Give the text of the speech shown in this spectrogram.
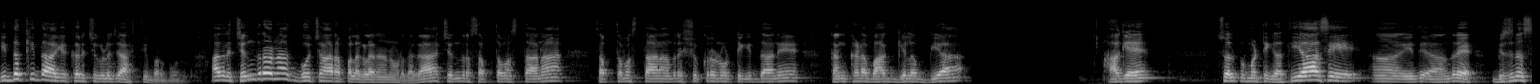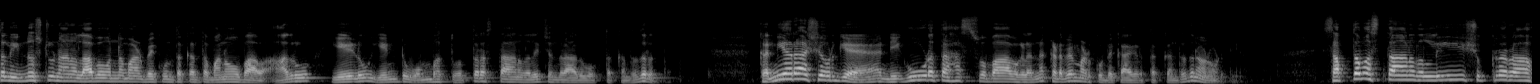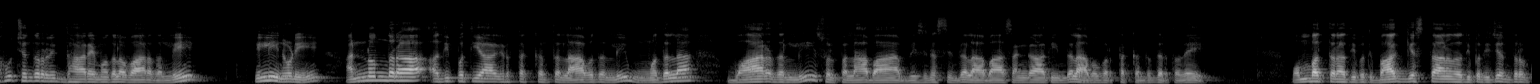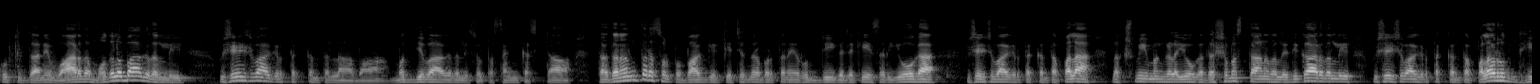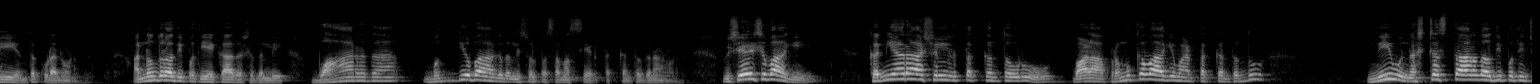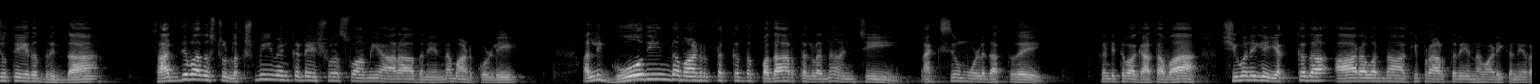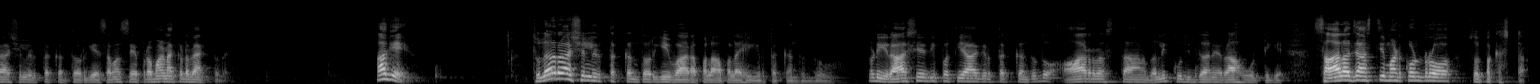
ಇದ್ದಕ್ಕಿದ್ದ ಹಾಗೆ ಖರ್ಚುಗಳು ಜಾಸ್ತಿ ಬರ್ಬೋದು. ಆದರೆ ಚಂದ್ರನ ಗೋಚಾರ ಫಲಗಳನ್ನು ನೋಡಿದಾಗ ಚಂದ್ರ ಸಪ್ತಮ ಸ್ಥಾನ ಸಪ್ತಮ ಸ್ಥಾನ ಅಂದರೆ ಶುಕ್ರನೊಟ್ಟಿಗಿದ್ದಾನೆ, ಕಂಕಣ ಭಾಗ್ಯ ಲಭ್ಯ ಹಾಗೆ ಸ್ವಲ್ಪ ಮಟ್ಟಿಗೆ ಅತಿಯಾಸೆ ಇದು ಅಂದರೆ ಬಿಸ್ನೆಸ್ಸಲ್ಲಿ ಇನ್ನಷ್ಟು ನಾನು ಲಾಭವನ್ನು ಮಾಡಬೇಕು ಅಂತಕ್ಕಂಥ ಮನೋಭಾವ. ಆದರೂ ಏಳು, ಎಂಟು, ಒಂಬತ್ತು, ಹತ್ತರ ಸ್ಥಾನದಲ್ಲಿ ಚಂದ್ರ ಅದು ಹೋಗ್ತಕ್ಕಂಥದ್ದು ಇರುತ್ತೆ. ಕನ್ಯಾ ರಾಶಿಯವ್ರಿಗೆ ನಿಗೂಢತಃ ಸ್ವಭಾವಗಳನ್ನು ಕಡಿಮೆ ಮಾಡ್ಕೋಬೇಕಾಗಿರ್ತಕ್ಕಂಥದ್ದು ನಾವು ನೋಡ್ತೀವಿ. ಸಪ್ತಮ ಸ್ಥಾನದಲ್ಲಿ ಶುಕ್ರ ರಾಹು ಚಂದ್ರರಿದ್ದಾರೆ ಮೊದಲ ವಾರದಲ್ಲಿ. ಇಲ್ಲಿ ನೋಡಿ, ಹನ್ನೊಂದರ ಅಧಿಪತಿಯಾಗಿರ್ತಕ್ಕಂಥ ಲಾಭದಲ್ಲಿ ಮೊದಲ ವಾರದಲ್ಲಿ ಸ್ವಲ್ಪ ಲಾಭ ಬಿಸ್ನೆಸ್ಸಿಂದ ಲಾಭ, ಸಂಗಾತಿಯಿಂದ ಲಾಭ ಬರ್ತಕ್ಕಂಥದ್ದು ಇರ್ತದೆ. ಒಂಬತ್ತರ ಅಧಿಪತಿ, ಭಾಗ್ಯಸ್ಥಾನದ ಅಧಿಪತಿ ಚಂದ್ರ ಕೂತಿದ್ದಾನೆ. ವಾರದ ಮೊದಲ ಭಾಗದಲ್ಲಿ ವಿಶೇಷವಾಗಿರ್ತಕ್ಕಂಥ ಲಾಭ, ಮಧ್ಯಭಾಗದಲ್ಲಿ ಸ್ವಲ್ಪ ಸಂಕಷ್ಟ, ತದನಂತರ ಸ್ವಲ್ಪ ಭಾಗ್ಯಕ್ಕೆ ಚಂದ್ರ ಬರ್ತಾನೆ. ವೃದ್ಧಿ, ಗಜಕೇಸರಿ ಯೋಗ ವಿಶೇಷವಾಗಿರ್ತಕ್ಕಂಥ ಫಲ, ಲಕ್ಷ್ಮೀ ಮಂಗಳ ಯೋಗ ದಶಮ ಸ್ಥಾನದಲ್ಲಿ, ಅಧಿಕಾರದಲ್ಲಿ ವಿಶೇಷವಾಗಿರ್ತಕ್ಕಂಥ ಫಲವೃದ್ಧಿ ಅಂತ ಕೂಡ ನೋಡಿದ್ವಿ. ಹನ್ನೊಂದರ ಅಧಿಪತಿ ಏಕಾದಶದಲ್ಲಿ ವಾರದ ಮಧ್ಯಭಾಗದಲ್ಲಿ ಸ್ವಲ್ಪ ಸಮಸ್ಯೆ ಇರತಕ್ಕಂಥದ್ದು ನಾನು ನೋಡಿದೆ ವಿಶೇಷವಾಗಿ ಕನ್ಯಾ ರಾಶಿಯಲ್ಲಿರ್ತಕ್ಕಂಥವರು ಭಾಳ ಪ್ರಮುಖವಾಗಿ ಮಾಡ್ತಕ್ಕಂಥದ್ದು ನೀವು ನಷ್ಟಸ್ಥಾನದ ಅಧಿಪತಿ ಜೊತೆ ಇರೋದ್ರಿಂದ ಸಾಧ್ಯವಾದಷ್ಟು ಲಕ್ಷ್ಮೀ ವೆಂಕಟೇಶ್ವರ ಸ್ವಾಮಿ ಆರಾಧನೆಯನ್ನು ಮಾಡಿಕೊಳ್ಳಿ. ಅಲ್ಲಿ ಗೋಧಿಯಿಂದ ಮಾಡಿರ್ತಕ್ಕಂಥ ಪದಾರ್ಥಗಳನ್ನು ಹಂಚಿ ಮ್ಯಾಕ್ಸಿಮಮ್ ಒಳ್ಳೆಯದಾಗ್ತದೆ ಖಂಡಿತವಾಗಿ ಅಥವಾ ಶಿವನಿಗೆ ಎಕ್ಕದ ಆರವನ್ನು ಹಾಕಿ ಪ್ರಾರ್ಥನೆಯನ್ನು ಮಾಡಿ ಕನ್ಯಾ ರಾಶಿಯಲ್ಲಿರ್ತಕ್ಕಂಥವ್ರಿಗೆ ಸಮಸ್ಯೆ ಪ್ರಮಾಣ ಕಡಿಮೆ ಆಗ್ತದೆ. ಹಾಗೆ ತುಲಾರಾಶಿಯಲ್ಲಿರ್ತಕ್ಕಂಥವ್ರಿಗೆ ಈ ವಾರ ಫಲಾಫಲ ಹೇಗಿರ್ತಕ್ಕಂಥದ್ದು? ನೋಡಿ ರಾಶಿಯಾಧಿಪತಿ ಆಗಿರ್ತಕ್ಕಂಥದ್ದು ಆರರ ಸ್ಥಾನದಲ್ಲಿ ಕೂತಿದ್ದಾನೆ ರಾಹು ಒಟ್ಟಿಗೆ. ಸಾಲ ಜಾಸ್ತಿ ಮಾಡಿಕೊಂಡ್ರು ಸ್ವಲ್ಪ ಕಷ್ಟ.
